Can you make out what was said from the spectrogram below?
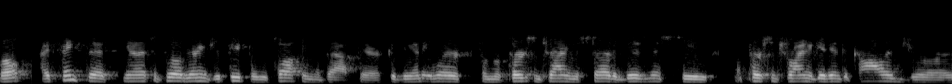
Well, I think that, you know, it's a broad range of people you're talking about there. It could be anywhere from a person trying to start a business to a person trying to get into college or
